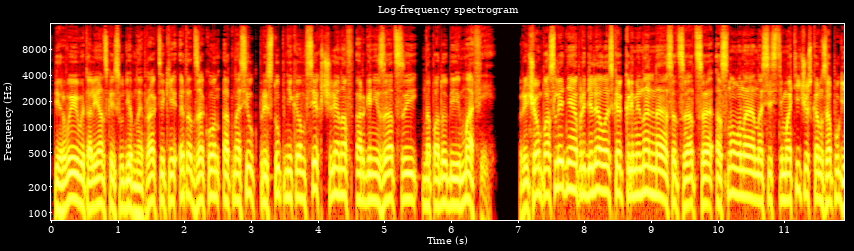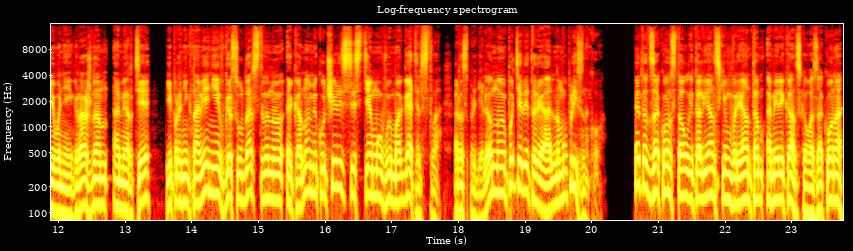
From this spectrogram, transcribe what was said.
Впервые в итальянской судебной практике этот закон относил к преступникам всех членов организаций наподобие мафии. Причем последняя определялась как криминальная ассоциация, основанная на систематическом запугивании граждан о мерте и проникновении в государственную экономику через систему вымогательства, распределенную по территориальному признаку. Этот закон стал итальянским вариантом американского закона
